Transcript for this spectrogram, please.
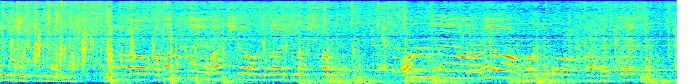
演目になります。皆様の温かい拍手をいただきましたので、御礼踊りをご披露させて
